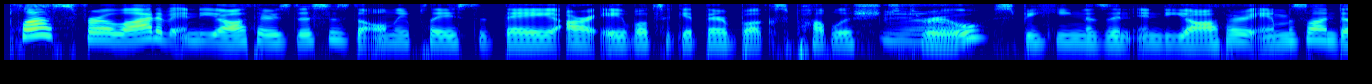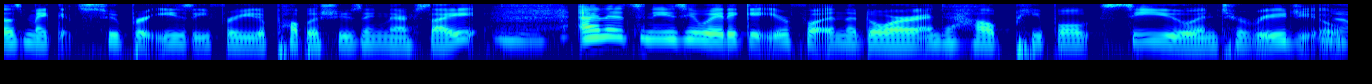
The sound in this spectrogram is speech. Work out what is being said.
Plus, for a lot of indie authors, this is the only place that they are able to get their books published Yeah. through. Speaking as an indie author, Amazon does make it super easy for you to publish using their site. Mm-hmm. And it's an easy way to get your foot in the door and to help people see you and to read you. Yeah.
